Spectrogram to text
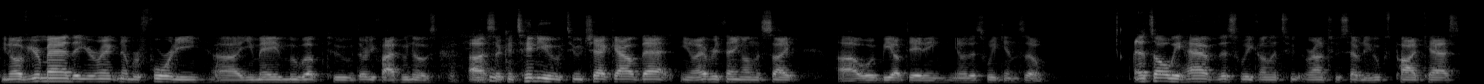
you know if you're mad that you're ranked number 40, uh, you may move up to 35. Who knows? Uh, so continue to check out that you know everything on the site. Uh, will be updating you know this weekend. So that's all we have this week on the two, around 270 hoops podcast.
